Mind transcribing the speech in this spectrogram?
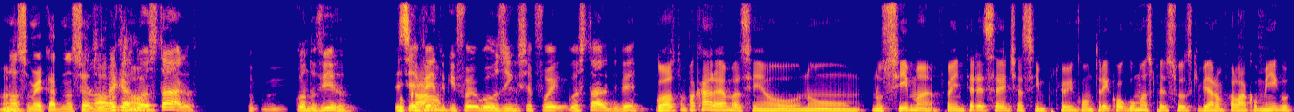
do Ah. nosso mercado nacional. americanos Não. gostaram? Do- Quando viram? Esse carro? evento que foi o golzinho que você foi, gostaram de ver? Gostam pra caramba, assim, eu, no, no CIMA foi interessante, assim, porque eu encontrei com algumas pessoas que vieram falar comigo,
